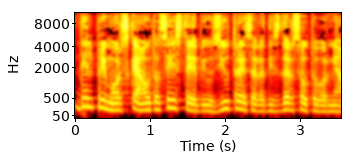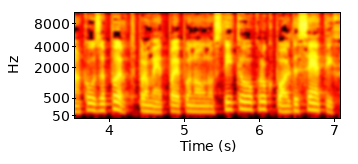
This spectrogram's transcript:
Del primorske avtoceste je bil zjutraj zaradi zdrsov tovornjakov zaprt, promet pa je ponovno stekel okrog pol desetih.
